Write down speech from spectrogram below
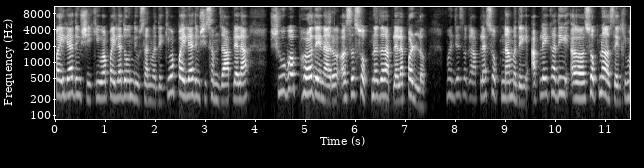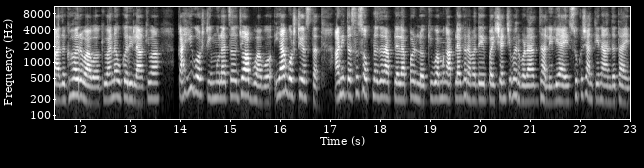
पहिल्या दिवशी किंवा पहिल्या दोन दिवसांमध्ये किंवा पहिल्या दिवशी समजा आपल्याला शुभ फळ देणारं असं स्वप्न जर आपल्याला पडलं म्हणजेच बघा आपल्या स्वप्नामध्ये आपलं एखादी स्वप्न असेल की माझं घर व्हावं किंवा नोकरीला किंवा काही गोष्टी मुलाचं जॉब व्हावं ह्या गोष्टी असतात. आणि तसं स्वप्न जर आपल्याला पडलं किंवा मग आपल्या घरामध्ये पैशांची भरभराट झालेली आहे सुखशांती नांदत आहे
